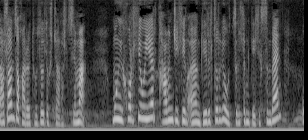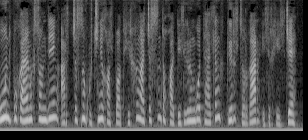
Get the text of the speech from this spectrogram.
700 гаруй төлөөлөгч оролцсон юм а. Мөн их хурлын үеэр 5 жилийн ойн гэрэл зургийн үзэсгэлэн дэлгэсэн байна. Үүнд бүх аймаг сумдын ардчилсан хүчний холбоод хэрхэн ажилласан тухай дэлгэрэнгүй тайланг гэрэл зургаар илэрхийлжээ.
